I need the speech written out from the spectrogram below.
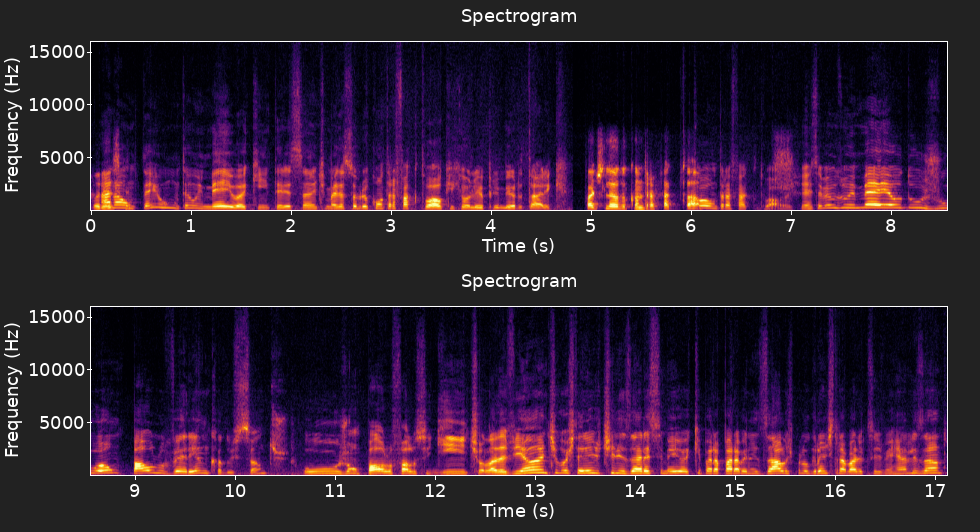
Por ah, isso, não, cara. tem um, tem um e-mail aqui interessante, mas é sobre o contrafactual. O que, que eu leio primeiro, Tarek? Pode ler o do contrafactual. Contrafactual. Recebemos um e-mail do João Paulo Verenca dos Santos. O João Paulo fala o seguinte: Olá, Deviante, gostaria de utilizar esse e-mail aqui para parabenizá-los pelo grande trabalho que vocês vêm realizando.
